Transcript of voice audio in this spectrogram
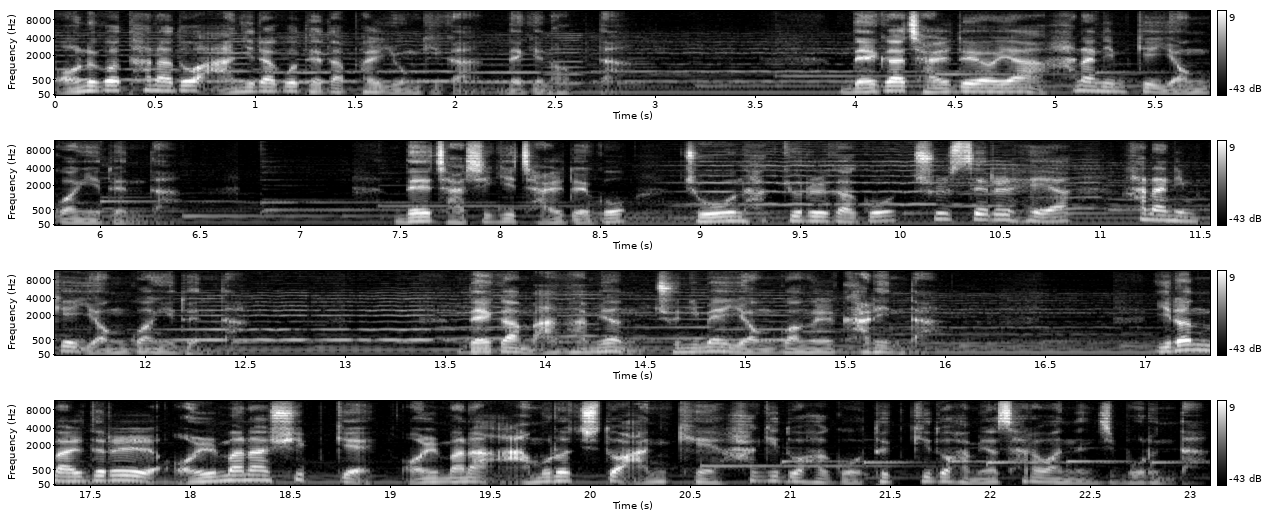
어느 것 하나도 아니라고 대답할 용기가 내겐 없다. 내가 잘 되어야 하나님께 영광이 된다. 내 자식이 잘 되고 좋은 학교를 가고 출세를 해야 하나님께 영광이 된다. 내가 망하면 주님의 영광을 가린다. 이런 말들을 얼마나 쉽게, 얼마나 아무렇지도 않게 하기도 하고 듣기도 하며 살아왔는지 모른다.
